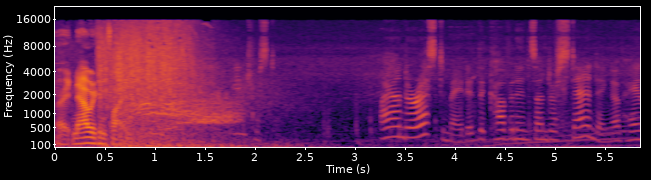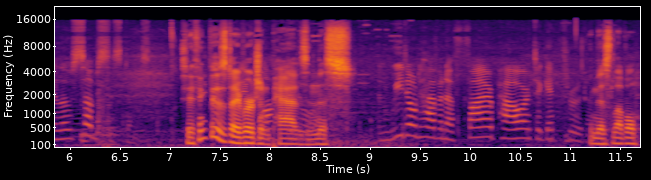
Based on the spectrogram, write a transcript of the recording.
All right, now we can fight. Interesting. I underestimated the Covenant's understanding of Halo subsystems, See, I think there's divergent paths in this and we don't have enough firepower to get through them. in this level,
